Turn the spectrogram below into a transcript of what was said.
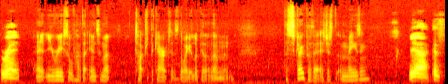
Right. and you really sort of have that intimate touch with the characters, the way you look at them, and the scope of it is just amazing. Yeah, because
